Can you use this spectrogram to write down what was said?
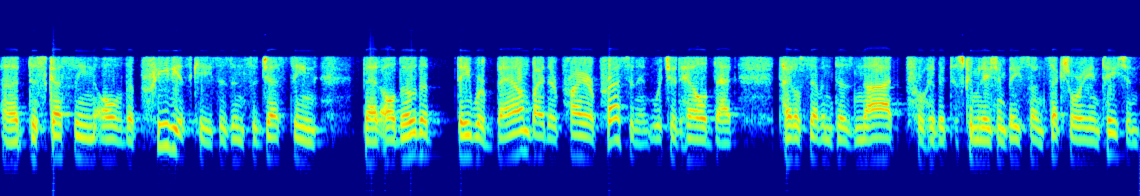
uh, discussing all of the previous cases and suggesting that although the, they were bound by their prior precedent, which had held that Title VII does not prohibit discrimination based on sexual orientation,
